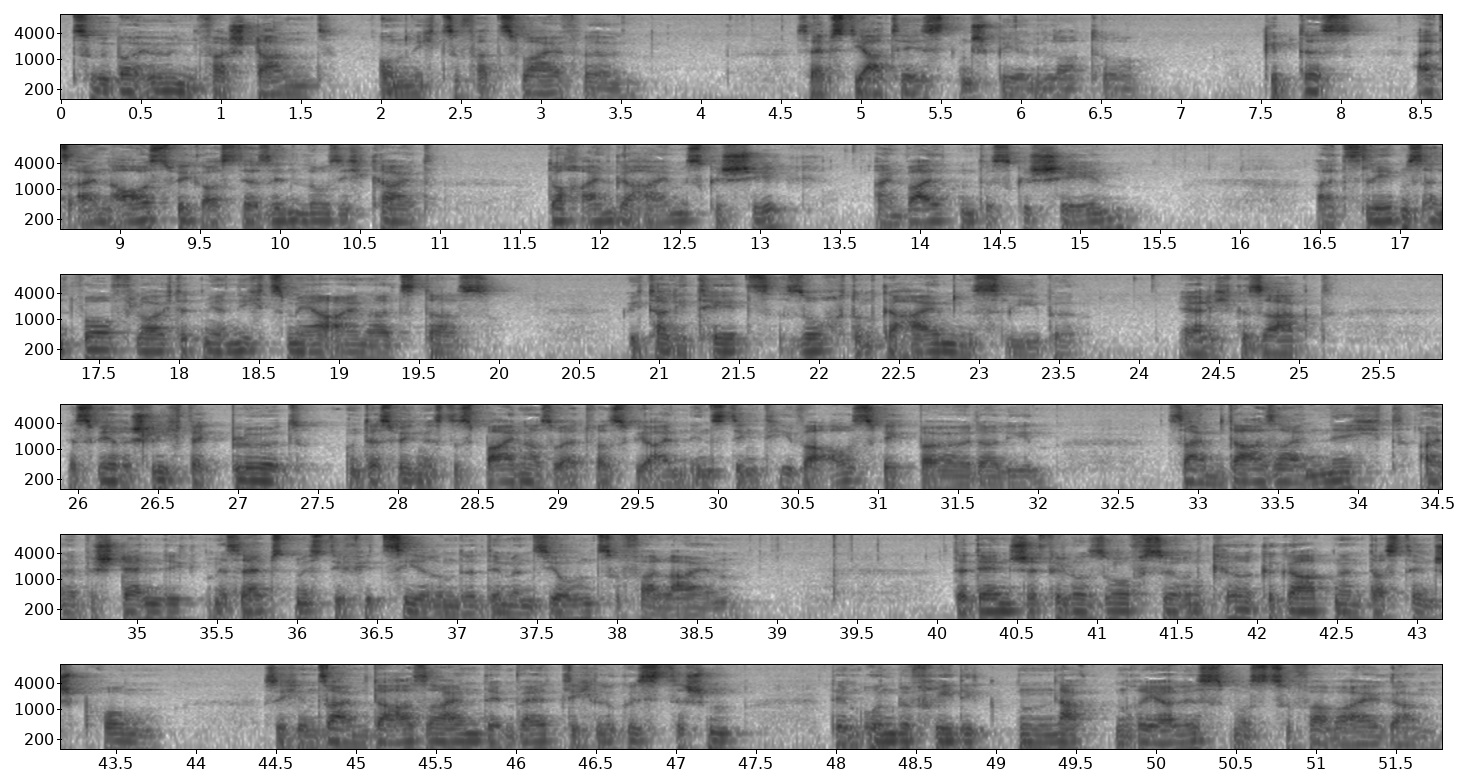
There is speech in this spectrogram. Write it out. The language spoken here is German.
zu überhöhen verstand, um nicht zu verzweifeln. Selbst die Atheisten spielen Lotto. Gibt es als einen Ausweg aus der Sinnlosigkeit doch ein geheimes Geschick, ein waltendes Geschehen? Als Lebensentwurf leuchtet mir nichts mehr ein als das. Vitalitätssucht und Geheimnisliebe. Ehrlich gesagt, es wäre schlichtweg blöd und deswegen ist es beinahe so etwas wie ein instinktiver Ausweg bei Hölderlin seinem Dasein nicht eine beständig selbstmystifizierende Dimension zu verleihen. Der dänische Philosoph Sören Kierkegaard nennt das den Sprung, sich in seinem Dasein dem weltlich-logistischen, dem unbefriedigten, nackten Realismus zu verweigern,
